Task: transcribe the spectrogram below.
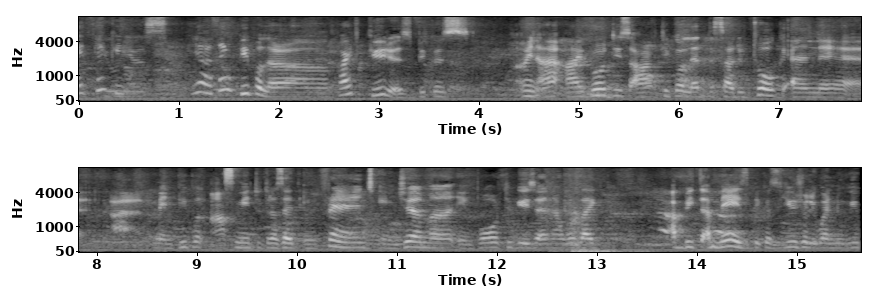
I think it, yeah, I think people are quite curious because I mean I, I wrote this article at the Sadhu Talk and. Uh, I mean, people ask me to translate in French, in German, in Portuguese, and I was like a bit amazed because usually when we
